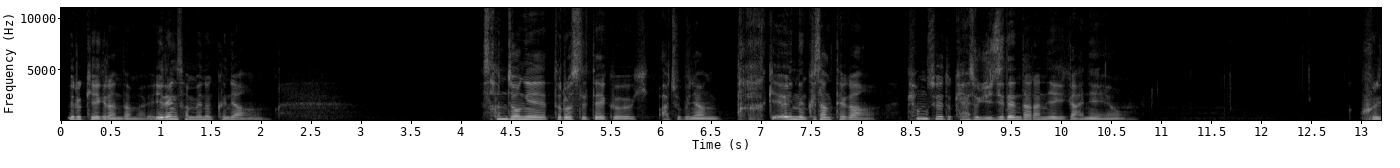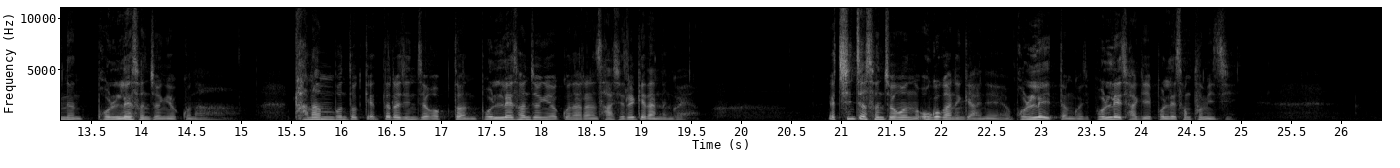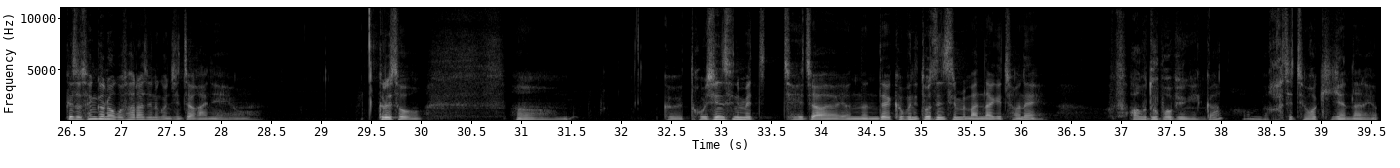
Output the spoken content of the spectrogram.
이렇게 얘기를 한단 말이에요. 일행삼매는 그냥 선정에 들었을 때 그 아주 그냥 다 깨어있는 그 상태가 평소에도 계속 유지된다는 얘기가 아니에요. 우리는 본래 선정이었구나. 단 한 번도 깨떨어진 적 없던 본래 선정이었구나라는 사실을 깨닫는 거예요. 진짜 선정은 오고 가는 게 아니에요. 본래 있던 거지. 본래 자기 본래 성품이지 그래서 생겨나고 사라지는 건 진짜가 아니에요. 그래서 어, 그 도신 스님의 제자였는데 그분이 도신 스님을 만나기 전에 아 우두법용인가? 아주 정확히 기억 안 나네요.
